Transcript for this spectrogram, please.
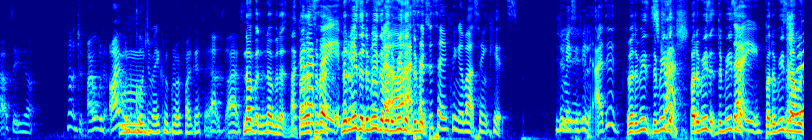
absolutely not. Not. Ja- I wouldn't. I wouldn't call Jamaica a glorified ghetto. Abs- I Mm. no, but absolutely no, but, But but can I that's the say, if no, it the makes reason, the you feel reason, but the better, reason, I the said reason, the same thing about St. Kitts. If it makes you Really? feel, I did. but the reason, the It's reason, trash. but the reason, the reason, Dirty. but the reason I would.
